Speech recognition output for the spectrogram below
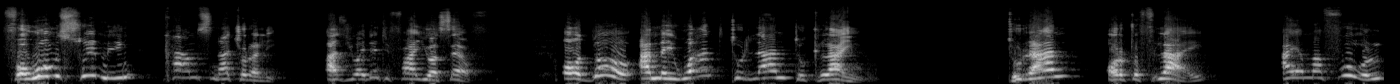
for whom swimming comes naturally as you identify yourself. Although I may want to learn to climb, to run, or to fly, I am a fool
